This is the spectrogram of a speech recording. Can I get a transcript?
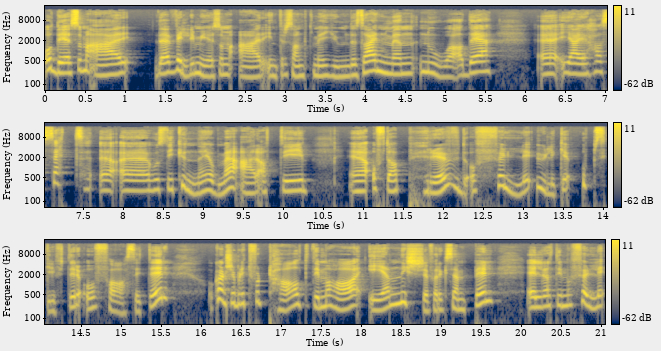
Og det som er Det er veldig mye som er interessant med human design, men noe av det jeg har sett eh, eh hos de kundene jeg jobber med, er at de eh, ofte har prøvd å følge ulike oppskrifter og fasiter, og kanskje blitt fortalt at de må ha én nisje, f.eks., eller at de må følge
